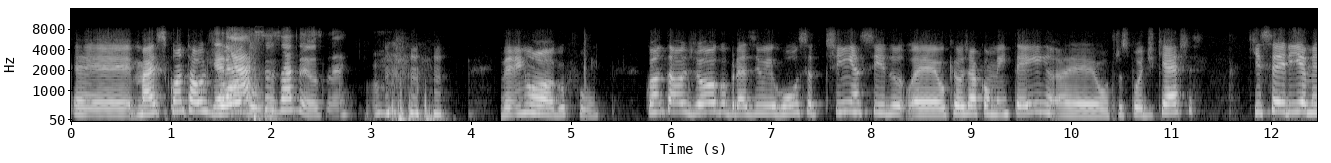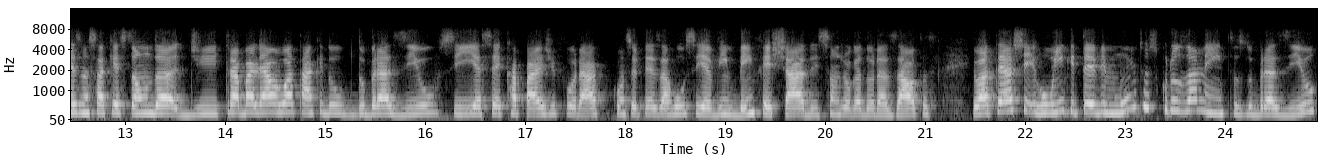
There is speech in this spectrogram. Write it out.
É, mas quanto ao jogo. Graças a Deus, né? Vem logo, Fu. Quanto ao jogo, Brasil e Rússia tinha sido é, o que eu já comentei em é, outros podcasts, que seria mesmo essa questão da, de trabalhar o ataque do, do, Brasil, se ia ser capaz de furar. Com certeza a Rússia ia vir bem fechado e são jogadoras altas. Eu até achei ruim que teve muitos cruzamentos do Brasil,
